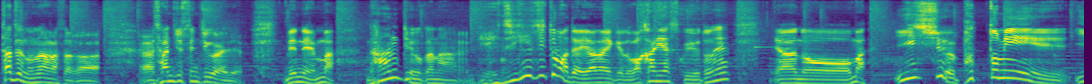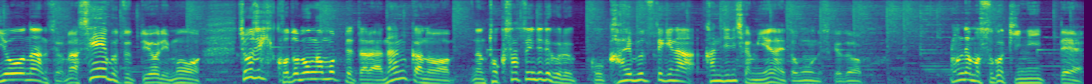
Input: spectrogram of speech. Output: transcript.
縦の長さが30センチぐらいで。でねまあなんていうのかなゲジゲジとまでは言わないけど分かりやすく言うとねあのー、まあ一種パッと見異様なんですよ、まあ、生物っていうよりも正直子供が持ってたら何かの特撮に出てくるこう怪物的な感じにしか見えないと思うんですけどほんでもすごい気に入って、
